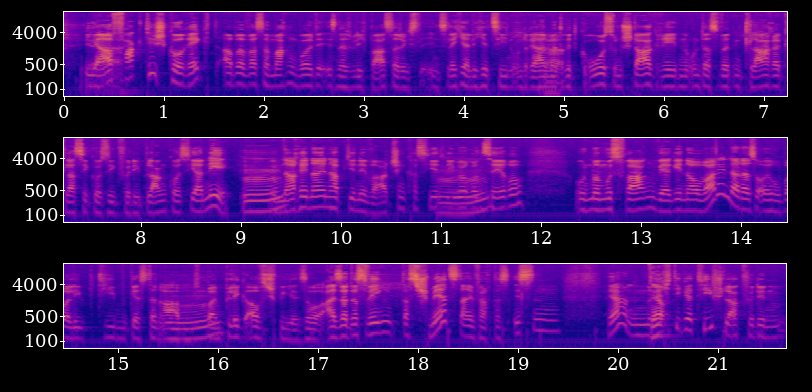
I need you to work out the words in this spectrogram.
ja. ja. faktisch korrekt, aber was er machen wollte, ist natürlich Barca durchs, ins Lächerliche ziehen und Real Madrid groß und stark reden und das wird ein klarer Klassiko-Sieg für die Blancos. Ja, nee. Mm. Im Nachhinein habt ihr eine Watschen kassiert, mm. lieber mhm. Roncero. Und man muss fragen, wer genau war denn da das Europa League-Team gestern Abend mhm. beim Blick aufs Spiel? So, also deswegen, das schmerzt einfach. Das ist ein, ja, ein ja. richtiger Tiefschlag für den,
